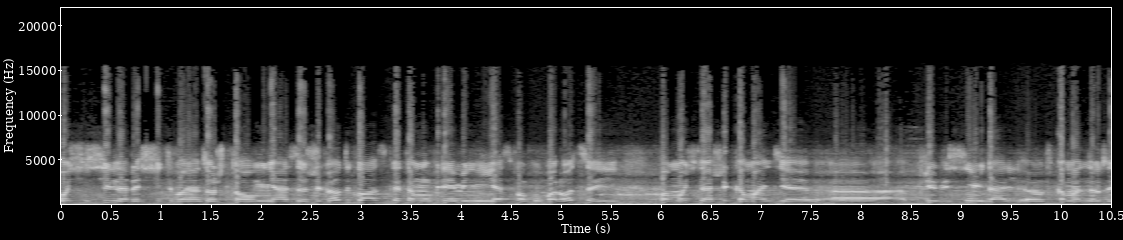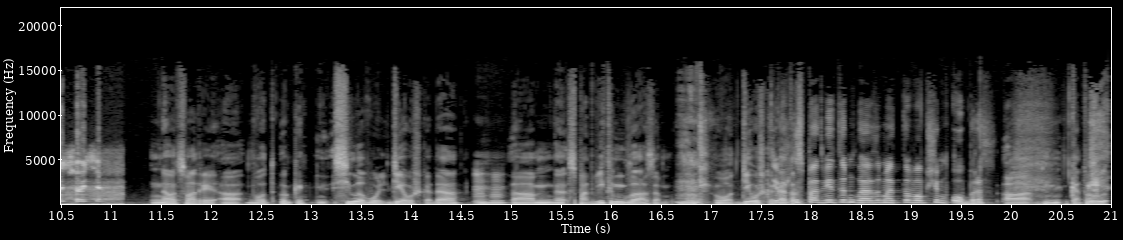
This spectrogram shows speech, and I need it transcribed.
Очень сильно рассчитываю на то, что у меня заживет глаз к этому времени, я смогу бороться и помочь нашей команде э, приобрести медаль э, в командном зачете. Ну вот смотри, а, вот э, сила воль, девушка, да, угу. а, с подбитым глазом. Вот, девушка, девушка который... с подбитым глазом это, в общем, образ. А, которую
